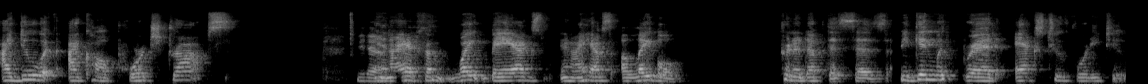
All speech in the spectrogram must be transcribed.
I do what I call porch drops. Yeah. And I have some white bags, and I have a label printed up that says begin with bread acts 242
